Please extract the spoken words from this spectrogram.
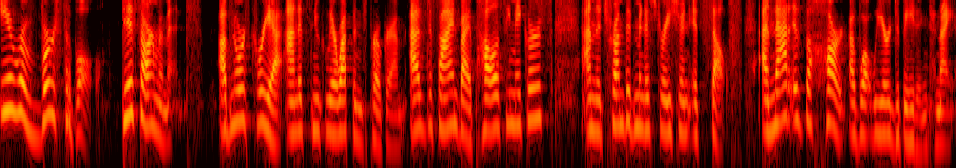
irreversible disarmament of North Korea and its nuclear weapons program, as defined by policymakers and the Trump administration itself. And that is the heart of what we are debating tonight.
